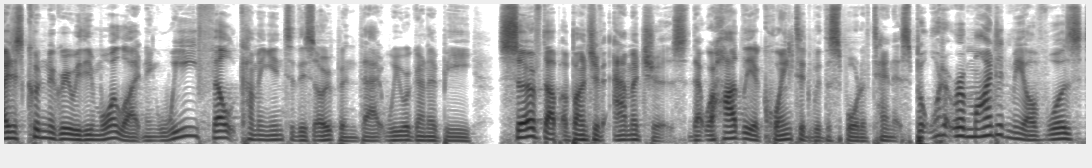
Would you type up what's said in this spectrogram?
I just couldn't agree with you more, Lightning. We felt coming into this open that we were going to be served up a bunch of amateurs that were hardly acquainted with the sport of tennis. But what it reminded me of was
